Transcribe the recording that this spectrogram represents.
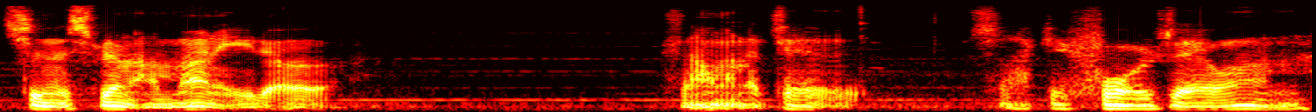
shouldn't have spent my money though. So I wanted to so I can forge that one.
